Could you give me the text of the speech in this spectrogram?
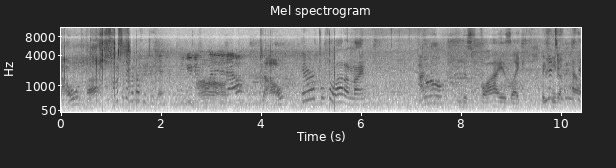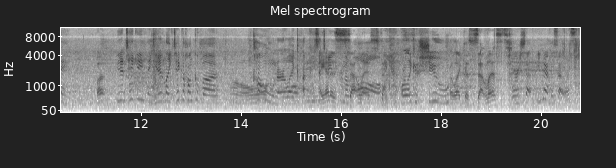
I. Huh? How much did they rip off your ticket? Did you just ah. Oh. print it out? No. They ripped off a lot on mine. I don't know. This fly is like the you heat take of hell. anything. What? You didn't take anything. You didn't like take a hunk of a No. cone or like a piece of I tape from the set wall, list, I guess. or like a shoe, Or like a set list. or a set. You got the set list.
